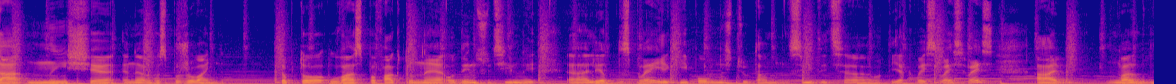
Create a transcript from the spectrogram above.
та нижче енергоспоживання. Тобто у вас по факту не один суцільний е, led дисплей який повністю там світиться, от як весь весь весь, а у вас буде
